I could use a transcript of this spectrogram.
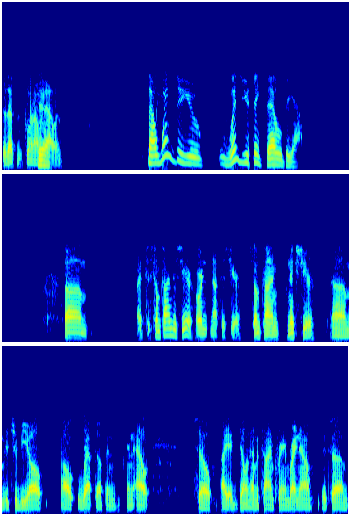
so that's what's going on with that one. Now, when do you when do you think that will be out? Um, it's sometime this year, or not this year, sometime next year. Um, it should be all all wrapped up and and out. So I don't have a time frame right now. It's um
